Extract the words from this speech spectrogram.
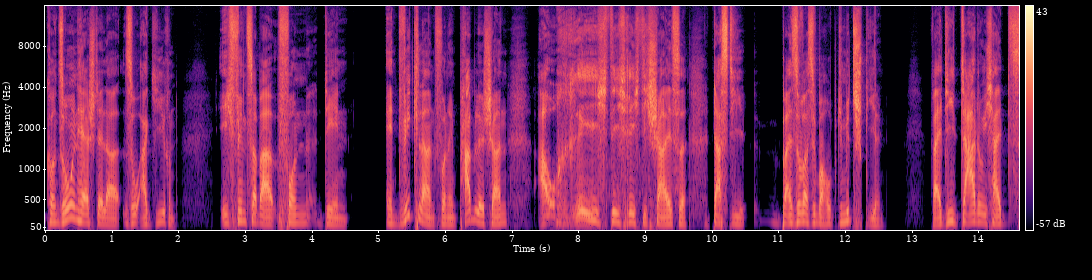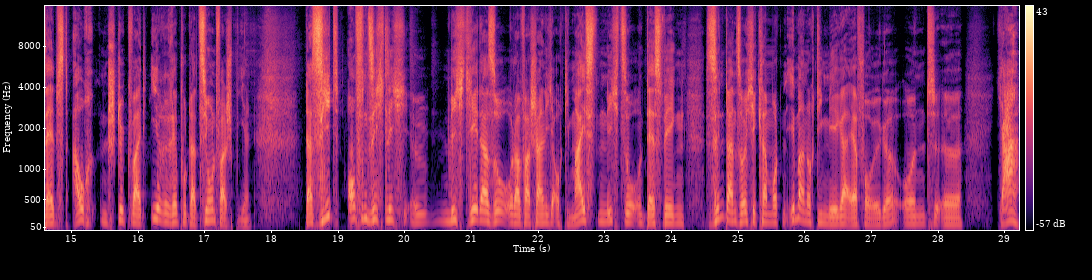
Konsolenhersteller so agieren. Ich finde es aber von den Entwicklern, von den Publishern auch richtig, richtig scheiße, dass die bei sowas überhaupt mitspielen. Weil die dadurch halt selbst auch ein Stück weit ihre Reputation verspielen. Das sieht offensichtlich äh, nicht jeder so oder wahrscheinlich auch die meisten nicht so und deswegen sind dann solche Klamotten immer noch die Mega-Erfolge und äh, ja,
